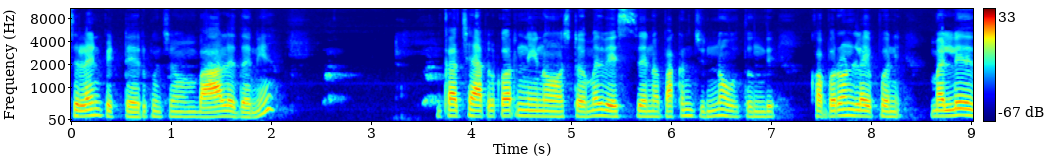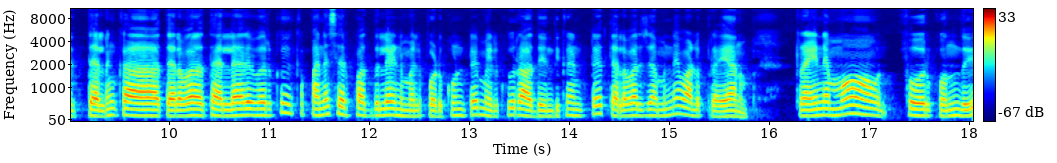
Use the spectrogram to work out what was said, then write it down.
సిలైన్ పెట్టారు. కొంచెం బాగాలేదని ఇంకా చేపల కూర నేను స్టవ్ మీద వేసేసాను. పక్కన జున్ను అవుతుంది. కొబ్బరి వండలు అయిపోయినాయి. మళ్ళీ తెల్ల ఇంకా తెల్లవ తెల్లారే వరకు ఇంకా పనే సరిపోద్దులేండి. మళ్ళీ పడుకుంటే మెలకు రాదు. ఎందుకంటే తెల్లవారుజామునే వాళ్ళ ప్రయాణం. ట్రైన్ ఏమో ఫోర్కి ఉంది.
